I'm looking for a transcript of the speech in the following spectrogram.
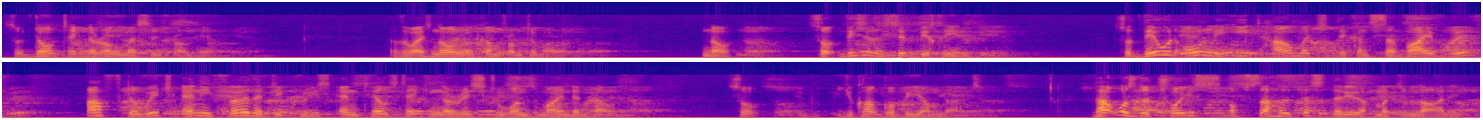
So don't take the wrong message from here. Otherwise, no one will come from tomorrow. No. So this is a Siddiqeen. So they would only eat how much they can survive with, after which any further decrease entails taking a risk to one's mind and health. So you can't go beyond that. That was the choice of Sahal Tastari rahmatullah alayhi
